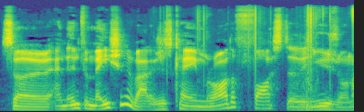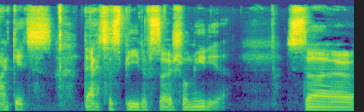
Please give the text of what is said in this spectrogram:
So, and the information about it just came rather faster than usual. And I guess that's the speed of social media. So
